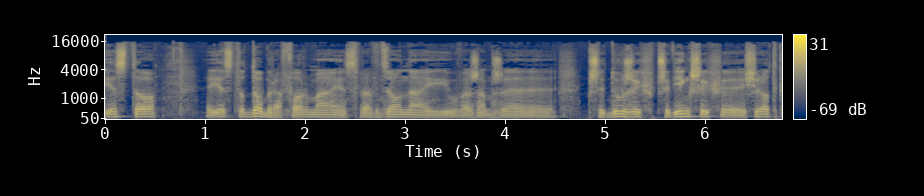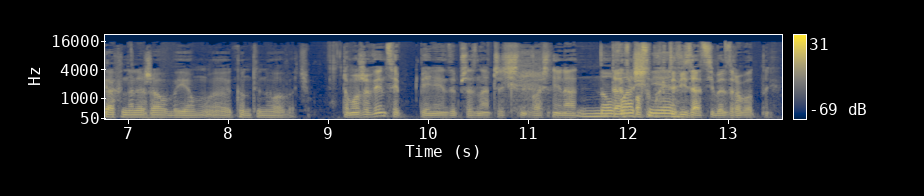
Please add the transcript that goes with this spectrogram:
jest to, jest to dobra forma, jest sprawdzona i uważam, że przy dużych, przy większych środkach należałoby ją kontynuować. To może więcej pieniędzy przeznaczyć właśnie na No ten właśnie- sposób aktywizacji bezrobotnych.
